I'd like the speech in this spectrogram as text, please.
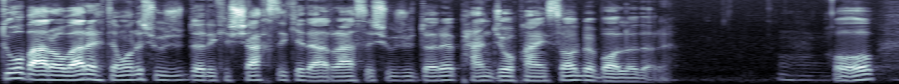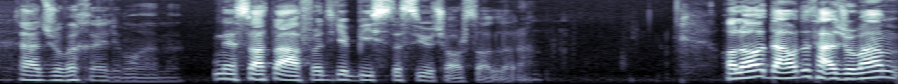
دو برابر احتمالش وجود داره که شخصی که در رأسش وجود داره 55 سال به بالا داره. خب؟ تجربه خیلی مهمه. نسبت به افرادی که 20 تا 34 سال دارن. حالا در مورد تجربه هم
